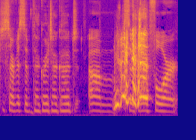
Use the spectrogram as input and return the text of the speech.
service of the greater good. Um, so therefore,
